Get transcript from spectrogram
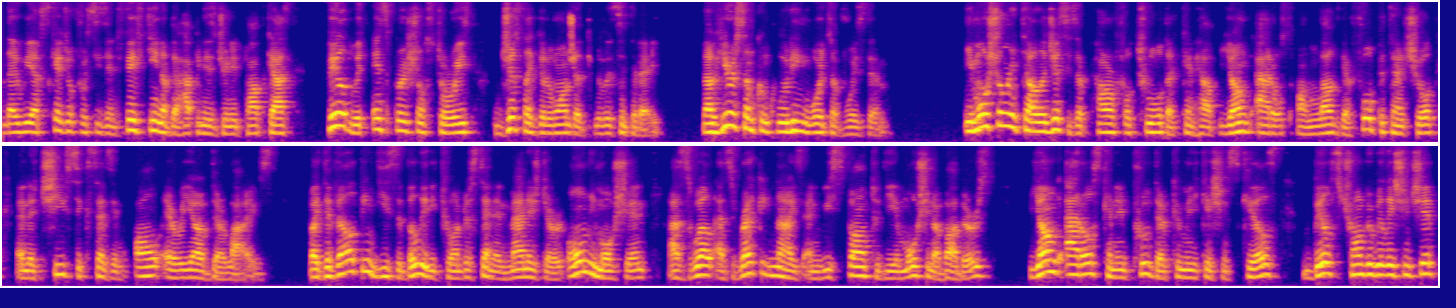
that we have scheduled for season 15 of the Happiness Journey podcast, filled with inspirational stories just like the one that you listened today. Now, here are some concluding words of wisdom. Emotional intelligence is a powerful tool that can help young adults unlock their full potential and achieve success in all areas of their lives. By developing this ability to understand and manage their own emotion, as well as recognize and respond to the emotion of others, young adults can improve their communication skills, build stronger relationships,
